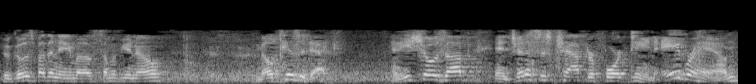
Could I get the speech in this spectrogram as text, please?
who goes by the name of, some of you know, Melchizedek. And he shows up in Genesis chapter 14. Abraham,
